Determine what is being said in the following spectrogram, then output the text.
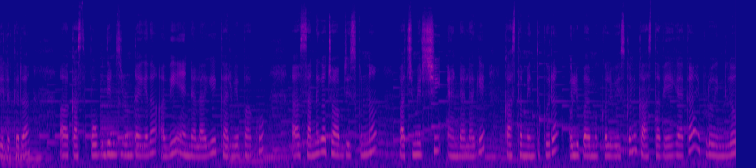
జీలకర్ర కాస్త పోపు దినుసులు ఉంటాయి కదా అవి అండ్ అలాగే కరివేపాకు సన్నగా చాప్ చేసుకున్న పచ్చిమిర్చి అండ్ అలాగే కాస్త మెంతుకూర ఉల్లిపాయ ముక్కలు వేసుకొని కాస్త వేగాక ఇప్పుడు ఇందులో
